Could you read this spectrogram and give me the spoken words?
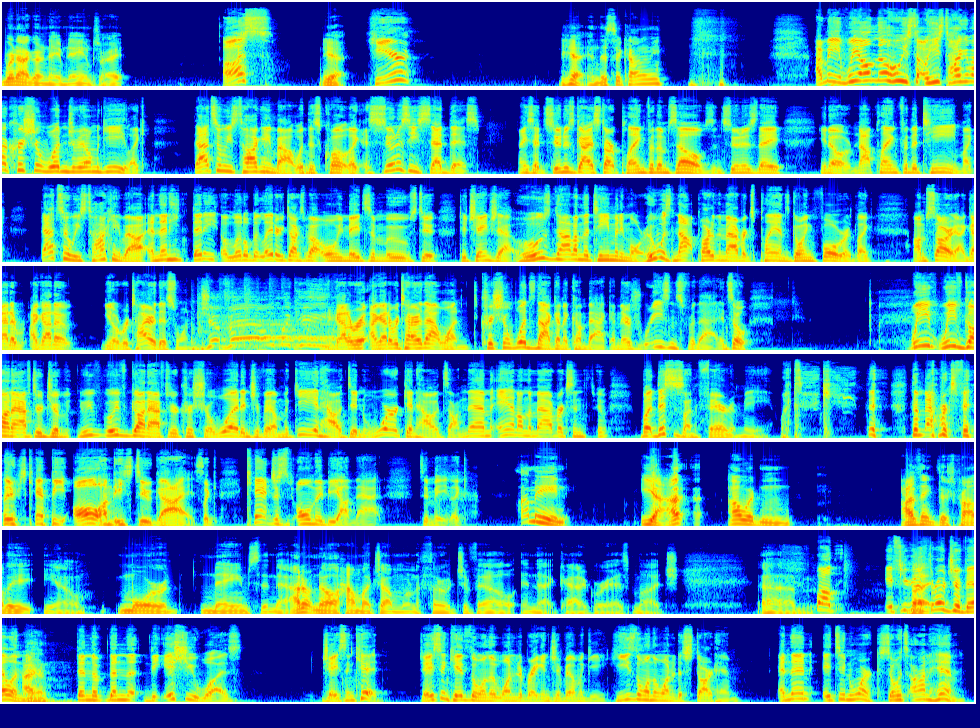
we're not going to name names, right? Us Yeah, here. yeah. In this economy, I mean, we all know who he's talking. He's talking about Christian Wood and JaVale McGee. Like that's who he's talking about with this quote. Like as soon as he said this, And he said, as soon as guys start playing for themselves, and soon as they, you know, not playing for the team, like that's who he's talking about. And then he then he a little bit later he talks about, oh, we made some moves to to change that. Who's not on the team anymore? Who was not part of the Mavericks plans going forward? Like, I'm sorry, I gotta I gotta you know retire this one. JaVale McGee. I gotta re- I gotta retire that one. Christian Wood's not gonna come back, and there's reasons for that. And so we've we've gone after Ja- we've we've gone after Christian Wood and JaVale McGee and how it didn't work and how it's on them and on the Mavericks. And but this is unfair to me. Like the Mavericks failures can't be all on these two guys. Like can't just only be on that to me. Like I mean, yeah, I, I wouldn't. I think there's probably you know more names than that. I don't know how much I'm going to throw JaVale in that category as much. Um, Well, if you're gonna throw JaVale in there, I- then the then the, the issue was Jason Kidd. Jason Kidd's the one that wanted to bring in JaVale McGee. He's the one that wanted to start him. And then it didn't work. So it's on him.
